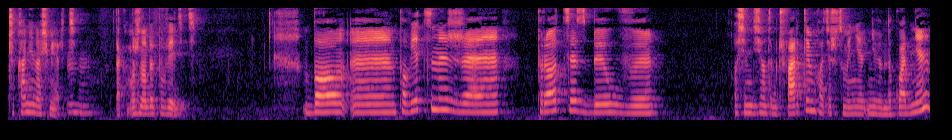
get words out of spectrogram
czekanie na śmierć. Mhm. Tak można by powiedzieć. Bo y, powiedzmy, że proces był w 84, chociaż w sumie nie, nie wiem dokładnie.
